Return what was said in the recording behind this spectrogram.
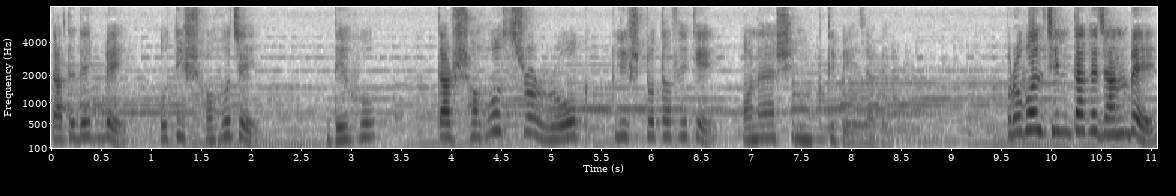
তাতে দেখবে অতি সহজে দেহ, তার সহস্র রোগ ক্লিষ্টতা থেকে অনায়াসে মুক্তি পেয়ে যাবে। প্রবল চিন্তাকে জানবে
